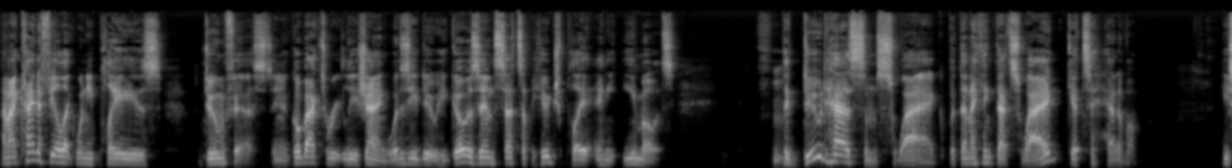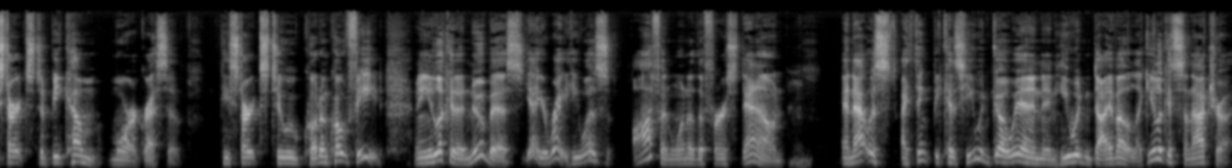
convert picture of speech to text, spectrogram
and I kind of feel like when he plays. Doomfist, you know, go back to Li Jiang. What does he do? He goes in, sets up a huge play, and he emotes Hmm. the dude has some swag, but then I think that swag gets ahead of him. He starts to become more aggressive. He starts to quote unquote feed. I mean, you look at Anubis, yeah, you're right. He was often one of the first down. And that was, I think, because he would go in and he wouldn't dive out. Like you look at Sinatraa.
